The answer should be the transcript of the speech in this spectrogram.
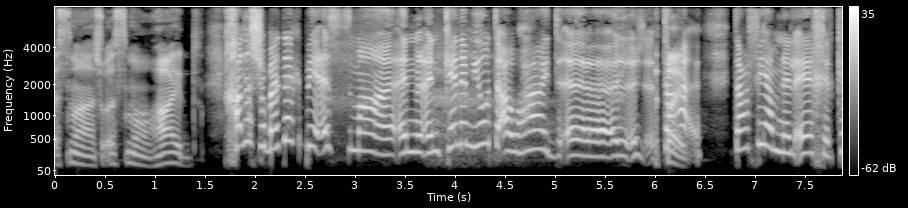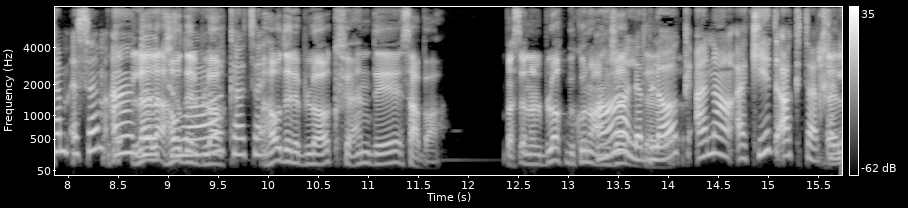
اسمها شو اسمه hide خلص شو بدك باسمها إن, إن كان mute أو hide آه، تع... طيب. تعرفيها من الآخر كم اسم؟ لا، لا، هودي ال block. cinq. هودي ال block في عندي سبعة بس إنه ال block بيكونوا عن آه جد ال block. أنا أكيد إيه خليني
